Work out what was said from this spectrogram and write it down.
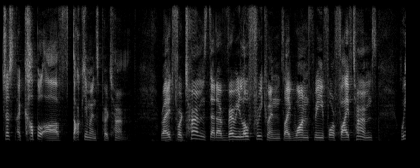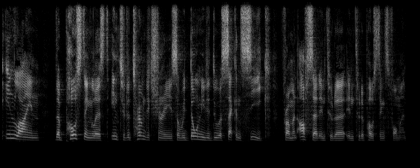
just a couple of documents per term, right? For terms that are very low frequent, like one, three, four, five terms, we inline the posting list into the term dictionary so we don't need to do a second seek from an offset into the, into the postings format.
